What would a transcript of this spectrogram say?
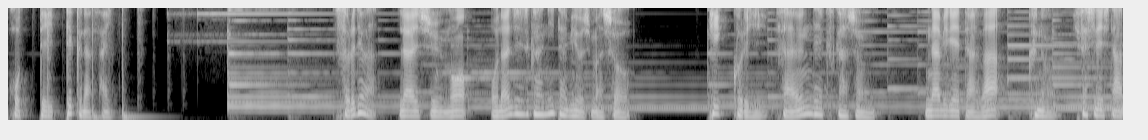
掘っていってください。それでは来週も同じ時間に旅をしましょう。ヒッコリーサウンドエクスカーション。ナビゲーターは久野久志でした。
